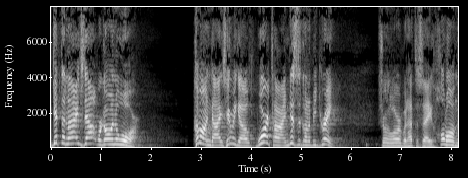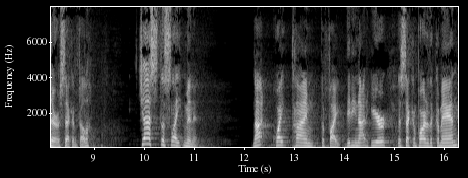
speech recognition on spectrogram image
Get the knives out, we're going to war. Come on, guys, here we go. Wartime, this is going to be great. I'm sure the Lord would have to say, Hold on there a second, fella. Just a slight minute. Not quite time to fight. Did he not hear the second part of the command?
